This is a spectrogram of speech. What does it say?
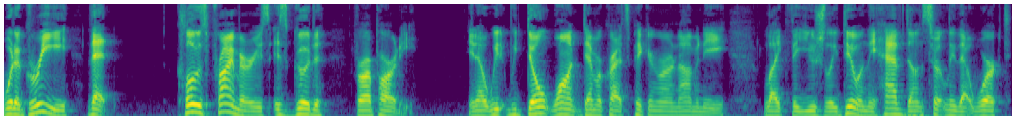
would agree that closed primaries is good for our party. You know, we we don't want Democrats picking our nominee like they usually do, and they have done. Certainly, that worked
